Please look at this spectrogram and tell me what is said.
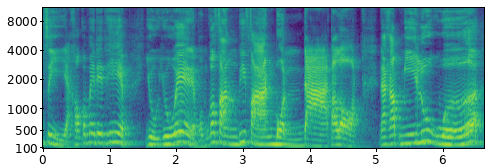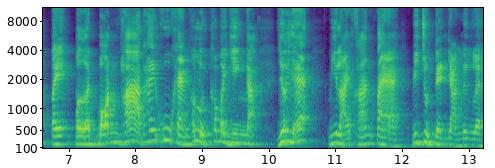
34อะเขาก็ไม่ได้เทพอยู่ยูเว่เนี่ยผมก็ฟังพี่ฟานบ่นด่าตลอดนะครับมีลูกเหวอเตะเปิดบอลพลาดให้คู่แข่งเขาหลุดเข้ามายิงอะเยอะแยะมีหลายครั้งแต่มีจุดเด่นอย่างหนึ่งเลย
